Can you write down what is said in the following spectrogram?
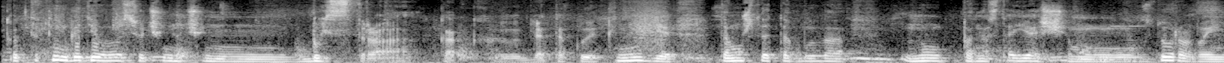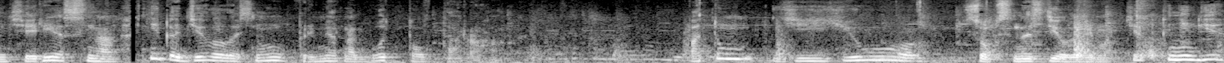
Эта книга делалась очень-очень быстро, как для такой книги, потому что это было ну, по-настоящему здорово, интересно. Книга делалась ну, примерно год-полтора. Потом ее, собственно, сделали макет книги,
